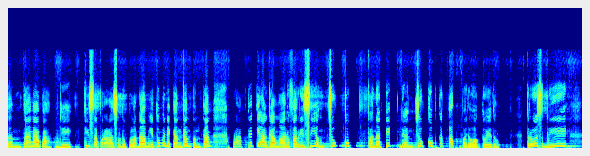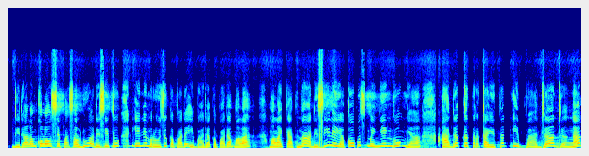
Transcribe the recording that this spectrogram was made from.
tentang apa? Di kisah para rasul 26 itu menekankan tentang praktek keagamaan Farisi yang cukup fanatik dan cukup ketat pada waktu itu. Terus di di dalam Kolose pasal 2 di situ ini merujuk kepada ibadah kepada malah malaikat. Nah, di sini Yakobus menyinggungnya ada keterkaitan ibadah dengan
